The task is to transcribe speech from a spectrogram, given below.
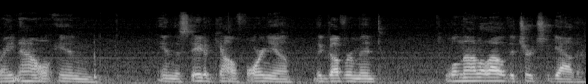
Right now in in the state of California, the government will not allow the church to gather.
